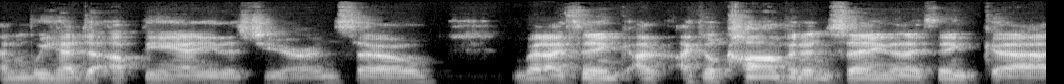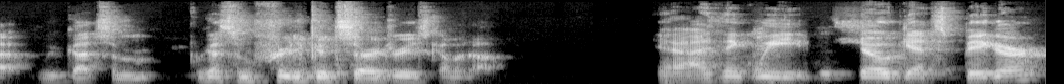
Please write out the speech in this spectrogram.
and we had to up the ante this year. And so, but I think I, I feel confident in saying that I think uh, we've got some we've got some pretty good surgeries coming up. Yeah, I think we the show gets bigger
